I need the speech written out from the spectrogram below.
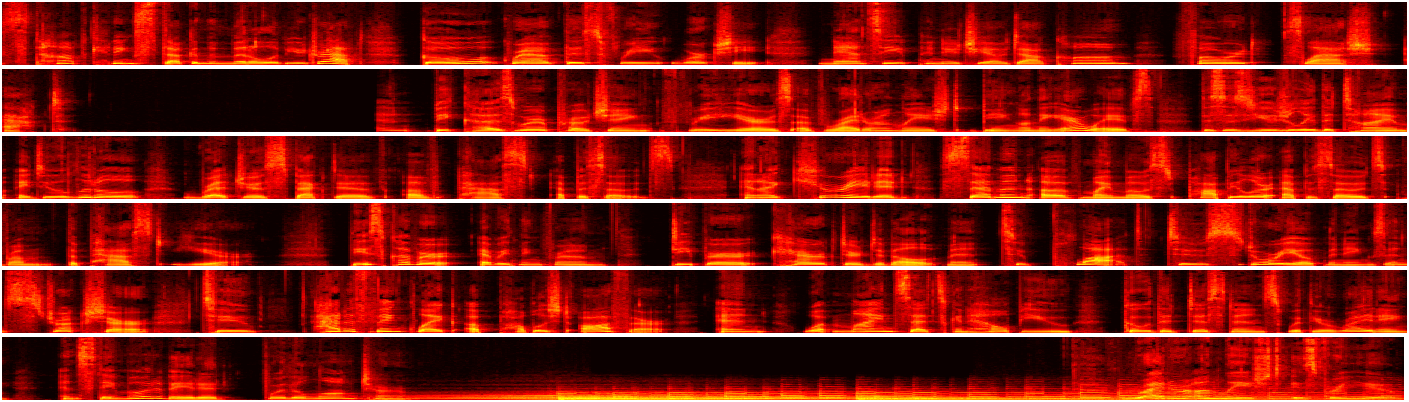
Stop getting stuck in the middle of your draft. Go grab this free worksheet, nancypanuccio.com forward slash act. And because we're approaching three years of Writer Unleashed being on the airwaves, this is usually the time I do a little retrospective of past episodes. And I curated seven of my most popular episodes from the past year. These cover everything from deeper character development to plot to story openings and structure to how to think like a published author and what mindsets can help you go the distance with your writing and stay motivated for the long term. Writer Unleashed is for you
